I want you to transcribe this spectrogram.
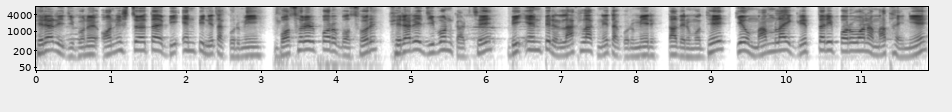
ফেরারি জীবনে অনিশ্চয়তায় বিএনপি নেতাকর্মী। বছরের পর বছর ফেরারি জীবন কাটছে বিএনপির লাখ লাখ নেতাকর্মীর তাদের মধ্যে কেউ মামলায় গ্রেপ্তারি পরোয়ানা মাথায় নিয়ে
